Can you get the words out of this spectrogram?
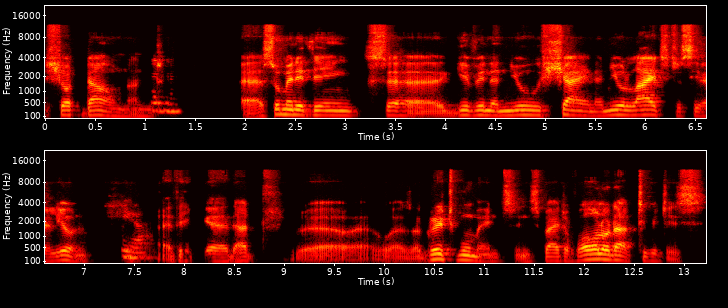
shut down and mm-hmm. uh, so many things uh, giving a new shine, a new light to Sierra Leone. Yeah. I think uh, that uh, was a great moment in spite of all other activities.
